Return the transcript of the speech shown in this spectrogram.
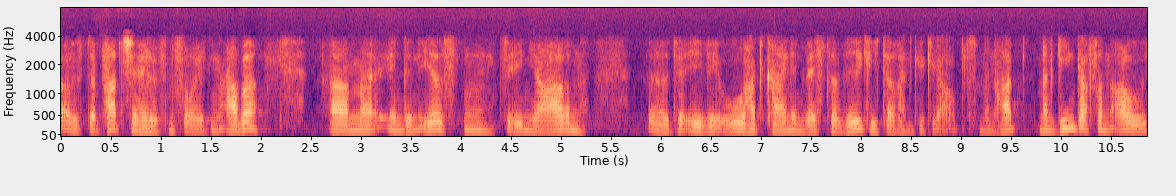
aus der Patsche helfen sollten, aber ähm, in den ersten zehn Jahren äh, der EWO hat kein Investor wirklich daran geglaubt. Man, hat, man ging davon aus,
